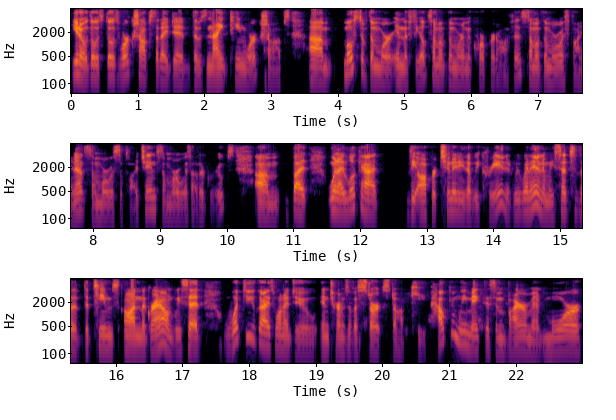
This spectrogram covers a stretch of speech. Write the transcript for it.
You know, those those workshops that I did, those 19 workshops, um, most of them were in the field. Some of them were in the corporate office. Some of them were with finance. Some were with supply chain. Some were with other groups. Um, but when I look at the opportunity that we created. We went in and we said to the, the teams on the ground, we said, what do you guys want to do in terms of a start, stop, keep? How can we make this environment more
